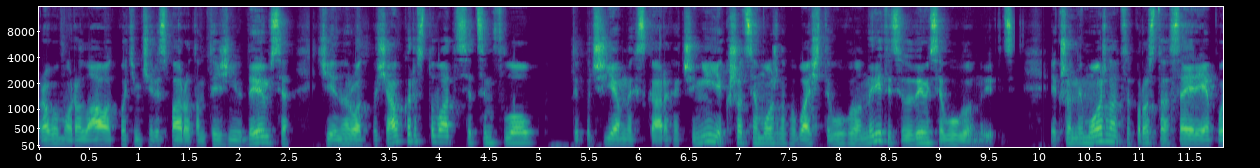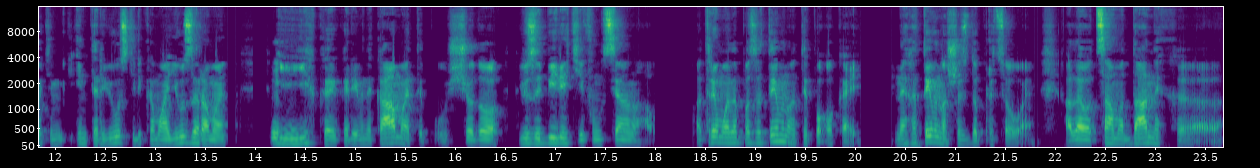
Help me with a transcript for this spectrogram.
робимо rollout, потім через пару там тижнів дивимося, чи народ почав користуватися цим флоу, типу, чи є в них скарги, чи ні. Якщо це можна побачити в Google Analytics, то дивимося в Google Analytics. Якщо не можна, це просто серія потім інтерв'ю з кількома юзерами і їх керівниками, типу, щодо юзабіліті функціоналу. Отримали позитивно, типу, окей, негативно щось допрацьовує. Але от саме даних, е,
